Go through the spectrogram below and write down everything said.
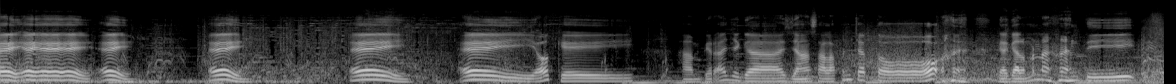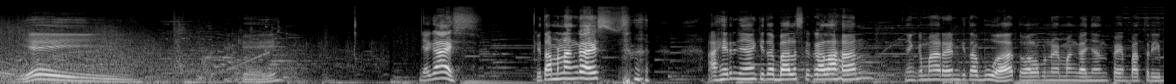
Hey, hey, hey, hey, hey, hey, hey, oke. Hampir aja guys, jangan salah pencet toh. Gagal menang nanti. Yeay. Oke. Ya guys, kita menang guys. Akhirnya kita balas kekalahan yang kemarin kita buat walaupun memang gak nyampe 4000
